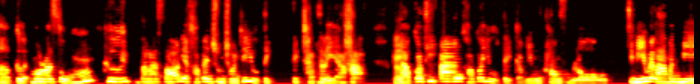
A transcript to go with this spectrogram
เอ่อเกิดมรสุม คือบาราซอเนี่ยเขาเป็นชุมชนที่อยู่ติดติดชายทะเลอะค่ะครับแล้วก็ที่ตั้งเขาก็อยู่ติดกับริมคลองสำโรง ทีนี้เวลาครับมันมี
